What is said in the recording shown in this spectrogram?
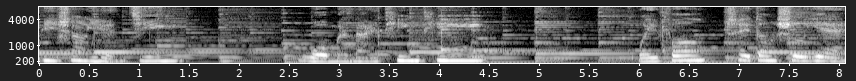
闭上眼睛，我们来听听微风吹动树叶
